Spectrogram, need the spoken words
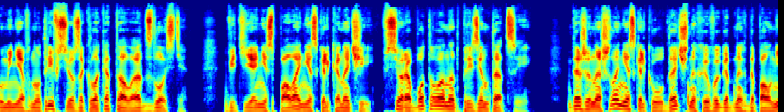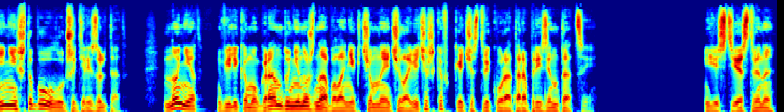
у меня внутри все заклокотало от злости. Ведь я не спала несколько ночей, все работало над презентацией. Даже нашла несколько удачных и выгодных дополнений, чтобы улучшить результат. Но нет, великому Гранду не нужна была никчемная человечешка в качестве куратора презентации. Естественно.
